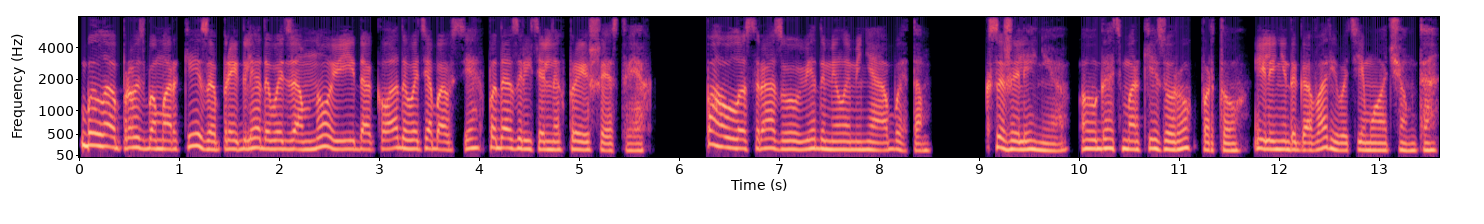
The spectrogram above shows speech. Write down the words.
была просьба Маркиза приглядывать за мной и докладывать обо всех подозрительных происшествиях. Паула сразу уведомила меня об этом. К сожалению, лгать Маркизу Рокпорту или не договаривать ему о чем то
